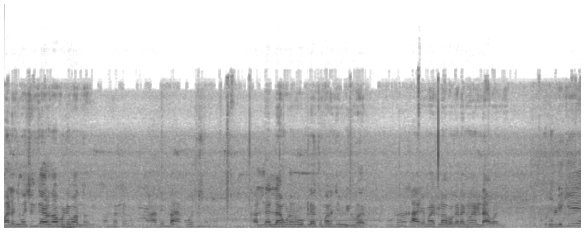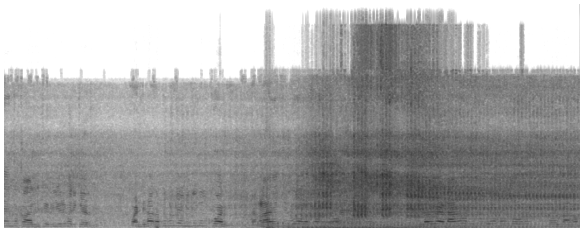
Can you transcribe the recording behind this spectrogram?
വലതുവശം ചേർന്നാ പുള്ളി വന്നത്. വന്നിട്ട് ആദ്യം ബാക്ക് വശം കല്ലെല്ലാം കൂടെ റോഡിലേക്ക് മറിഞ്ഞ് വീഴുമായിരുന്നു അതുകൊണ്ടാണ് കാര്യമായിട്ടുള്ള അപകടങ്ങൾ ഉണ്ടാവാറ് പുള്ളിക്ക് എന്റെ കാലിൽ ചെറിയൊരു പരിക്കായിരുന്നു. വണ്ടിനകത്ത് പുള്ളി എനിക്ക് നിൽക്കുമായിരുന്നു ഞങ്ങളാ ജില്ല എല്ലാവരും വേണ്ടാന്ന് പറഞ്ഞ് പുള്ളി തന്നെ ഡോറ് മേൽഭാഗം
